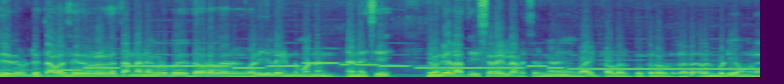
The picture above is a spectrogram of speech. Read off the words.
செய்து விட்டு தவறு செய்தவர்களுக்கு தண்டனை கொடுப்பதை தவிர வேறு வழியில் என்று மன்னன் நினைச்சு இவங்க எல்லாத்தையும் சிறையில் அடைச்சிருங்கன்னு வாய்க்காவலருக்கு காவலருக்கு அதன்படி அவங்கள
